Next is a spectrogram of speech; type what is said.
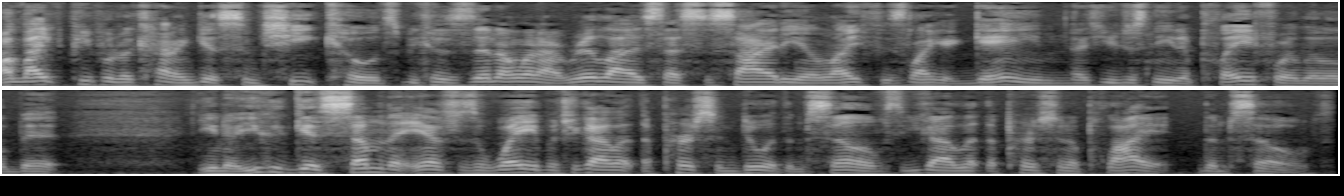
I like people to kind of get some cheat codes because then when I realize that society and life is like a game that you just need to play for a little bit, you know, you could give some of the answers away, but you gotta let the person do it themselves. You gotta let the person apply it themselves.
